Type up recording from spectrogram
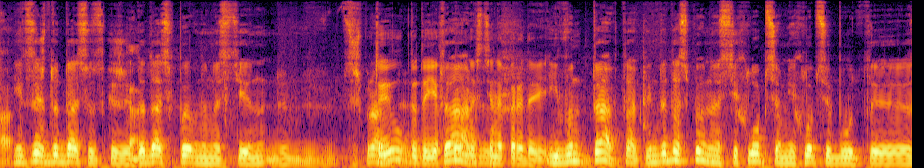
а І це ж додасть, от скажи, Так. додасть впевненості. Це ж правда. Тил додає Так. впевненості на передовій. І він так, так, він додасть впевненості хлопцям, і хлопці будуть е,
